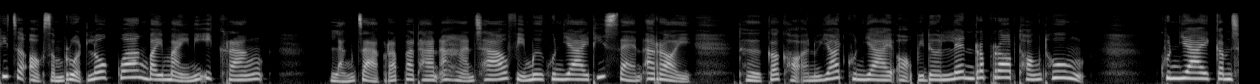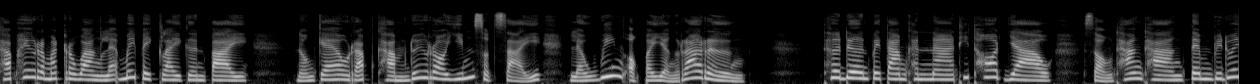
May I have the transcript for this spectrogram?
ที่จะออกสำรวจโลกกว้างใบใหม่นี้อีกครั้ง หลังจากรับประทานอาหารเช้าฝีมือคุณยายที่แสนอร่อย เธอก็ขออนุญาตคุณยายออกไปเดินเล่นรอบๆท้องทุ่ง คุณยายกำชับให้ระมัดระวังและไม่ไปไกลเกินไป น้องแก้วรับคำด้วยรอยยิ้มสดใส แล้ววิ่งออกไปอย่างร่าเริง เธอเดินไปตามคันนาที่ทอดยาว สองทางทางเต็มไปด้วย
